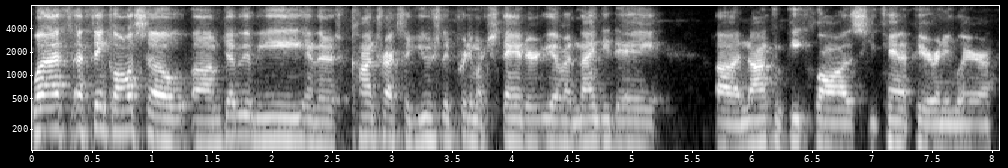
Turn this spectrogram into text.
Well, I, th- I think also um, WWE and their contracts are usually pretty much standard. You have a 90 day uh, non compete clause. You can't appear anywhere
